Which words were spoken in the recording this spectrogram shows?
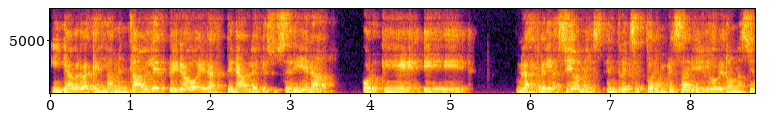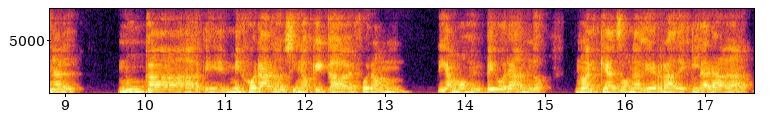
Y la verdad que es lamentable, pero era esperable que sucediera porque eh, las relaciones entre el sector empresario y el gobierno nacional nunca eh, mejoraron, sino que cada vez fueron, digamos, empeorando. No es que haya una guerra declarada,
